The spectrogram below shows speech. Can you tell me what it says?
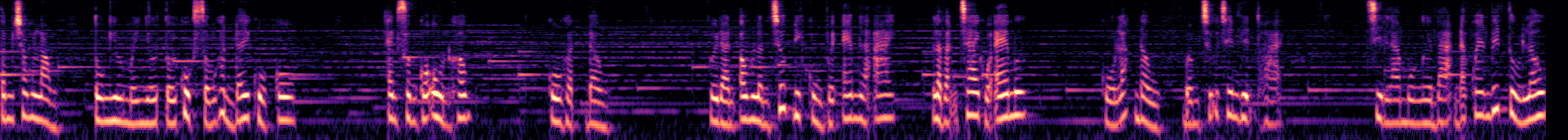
tâm trong lòng Tô Nghiêu mới nhớ tới cuộc sống gần đây của cô Em sống có ổn không? Cô gật đầu Người đàn ông lần trước đi cùng với em là ai? Là bạn trai của em ư? Cô lắc đầu bấm chữ trên điện thoại Chỉ là một người bạn đã quen biết từ lâu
